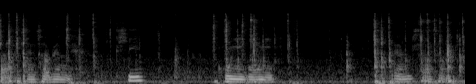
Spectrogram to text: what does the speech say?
아 연습했네. T 0202 M43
